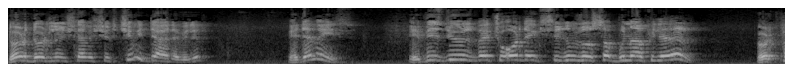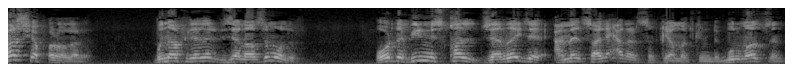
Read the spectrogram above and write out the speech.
dört dörtlü işlemişik kim iddia edebilir? Edemeyiz. E biz diyoruz belki orada eksiğimiz olsa bu nafileler örtbas yapar onları. Bu nafileler bize lazım olur. Orada bir miskal zerreyce amel salih ararsın kıyamet günde. Bulmazsın.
